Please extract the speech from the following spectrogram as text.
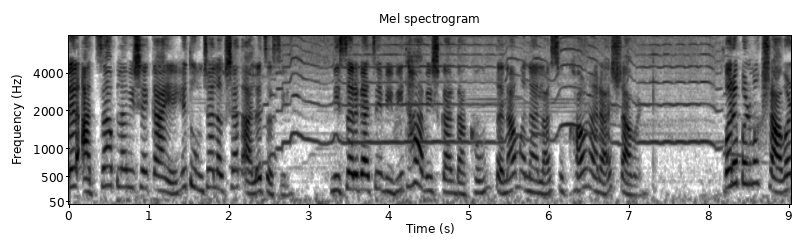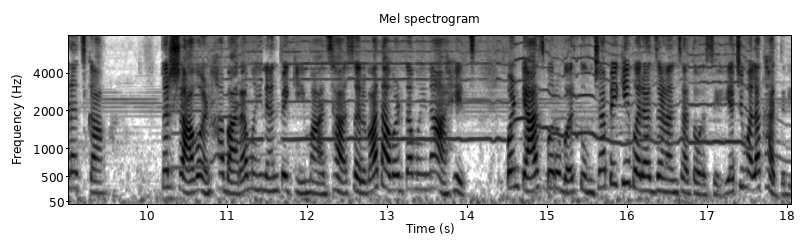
तर आजचा आपला विषय काय आहे हे तुमच्या लक्षात आलंच असेल. निसर्गाचे विविध आविष्कार दाखवून तना मनाला सुखावणारा श्रावण. बरं पण मग श्रावणच का? तर श्रावण हा बारा महिन्यांपैकी माझा सर्वात आवडता महिना आहेच. पण त्याचबरोबर तुमच्यापैकी बऱ्याच जणांचा तो असेल याची मला खात्री.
